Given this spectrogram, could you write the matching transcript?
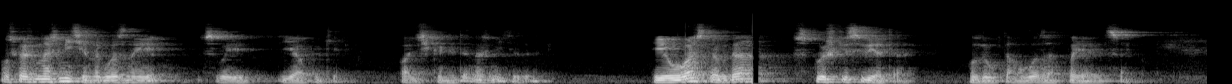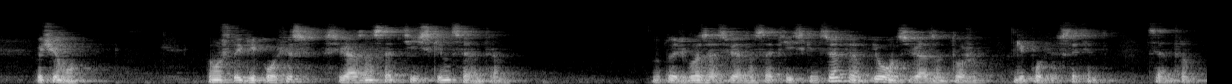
Вот, скажем, нажмите на глазные свои яблоки пальчиками, да, нажмите, да, и у вас тогда вспышки света вдруг там в глазах появятся. Почему? Потому что гипофиз связан с оптическим центром. Ну, то есть глаза связаны с оптическим центром, и он связан тоже, гипофиз, с этим центром.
